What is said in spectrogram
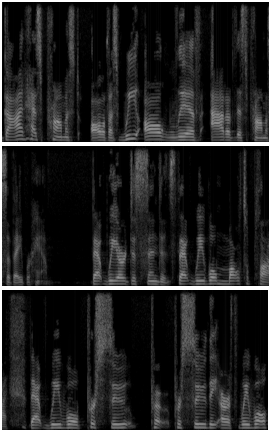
God has promised all of us, we all live out of this promise of Abraham that we are descendants, that we will multiply, that we will pursue pursue the earth. We will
